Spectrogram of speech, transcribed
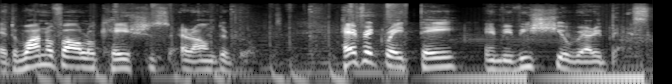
at one of our locations around the world. Have a great day and we wish you very best.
